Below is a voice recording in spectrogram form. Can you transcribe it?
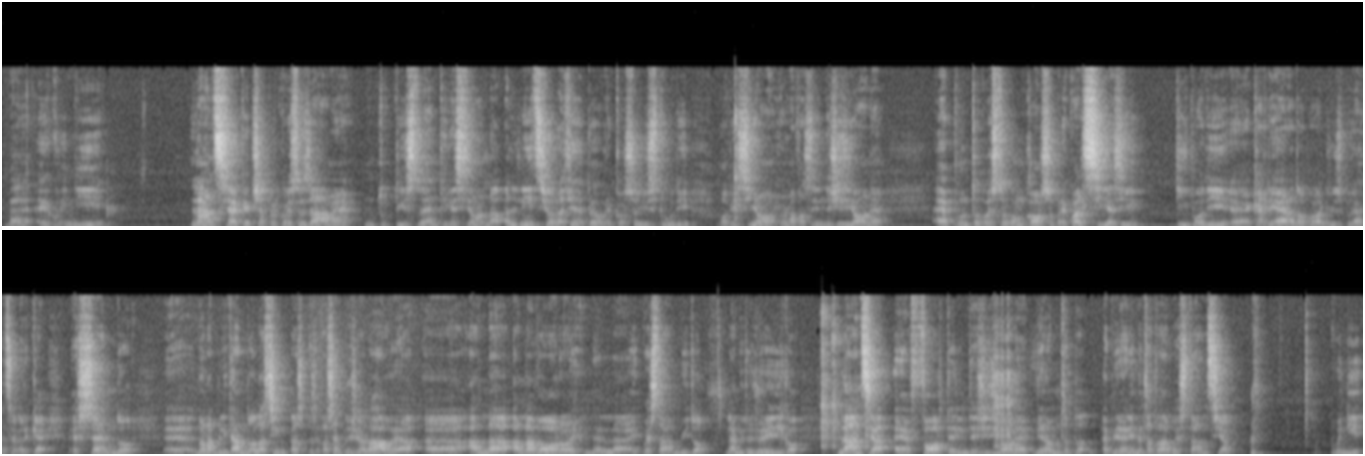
Bene, e quindi l'ansia che c'è per questo esame in tutti gli studenti che siano all'inizio o alla fine del proprio percorso di studi o che siano in una fase di indecisione è appunto questo concorso per qualsiasi tipo di eh, carriera dopo la giurisprudenza perché essendo eh, non abilitando la, la, la semplice laurea eh, al, al, lavoro nel, in quest'ambito, nell'ambito giuridico, l'ansia è forte, l'indecisione viene, viene alimentata da quest'ansia. Quindi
